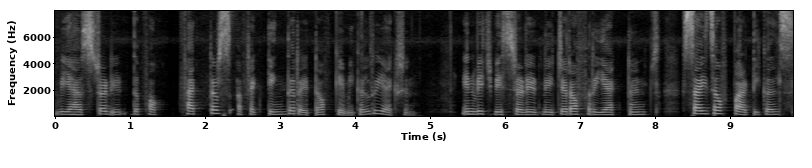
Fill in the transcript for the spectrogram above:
we have studied the fa- factors affecting the rate of chemical reaction, in which we studied nature of reactants, size of particles,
